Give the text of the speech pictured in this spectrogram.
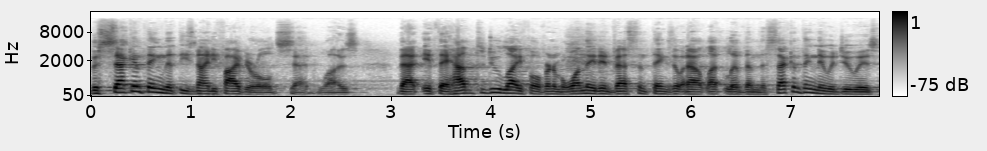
The second thing that these 95 year olds said was that if they had to do life over, number one, they'd invest in things that would outlive them. The second thing they would do is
